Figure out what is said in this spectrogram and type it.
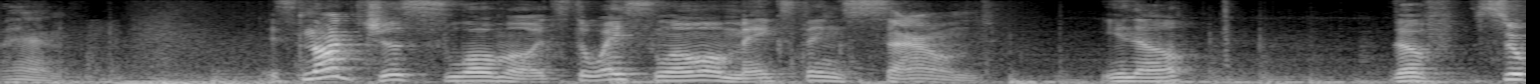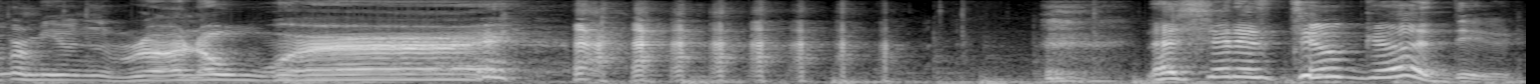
Man. It's not just slow-mo. It's the way slow-mo makes things sound. You know? The super mutant run away. that shit is too good, dude.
